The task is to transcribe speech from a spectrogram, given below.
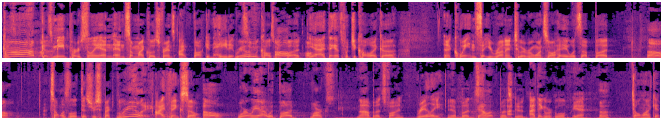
Because me personally, and, and some of my close friends, I fucking hate it when someone calls me Oh, Bud. oh. Yeah, I think that's what you call like a an acquaintance that you run into every once in a while. Hey, what's up, Bud? Oh. It's almost a little disrespectful. Really? I think so. Oh. Where are we at with Bud, Marks? Nah, Bud's fine. Really? Yeah, Bud's Talent? Bud's good. I think we're cool. Yeah. Huh. Don't like it.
